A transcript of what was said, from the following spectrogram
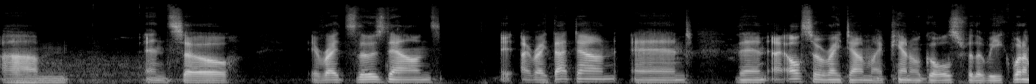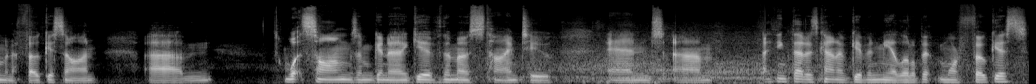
um, and so it writes those down. I write that down, and then I also write down my piano goals for the week, what I'm going to focus on, um, what songs I'm going to give the most time to, and um, I think that has kind of given me a little bit more focus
